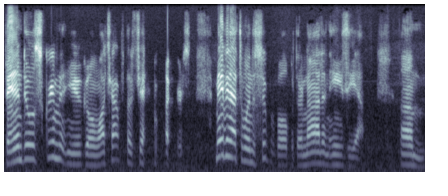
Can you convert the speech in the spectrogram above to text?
FanDuel's screaming at you, going, watch out for those Jaguars. Maybe not to win the Super Bowl, but they're not an easy out. Um,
